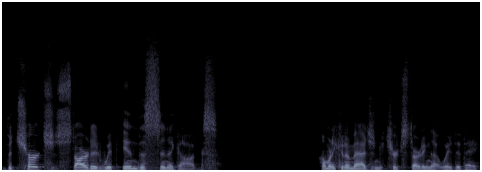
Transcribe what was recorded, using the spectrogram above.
the church started within the synagogues. How many can imagine a church starting that way today?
